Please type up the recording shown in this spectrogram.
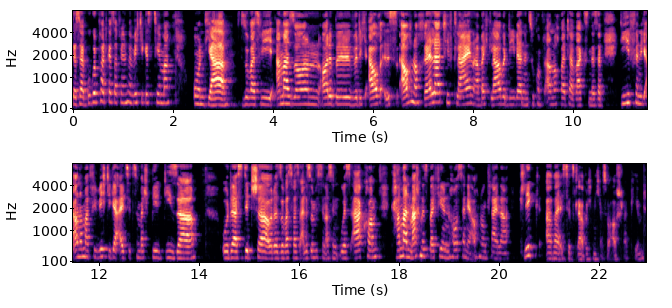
Deshalb Google Podcast auf jeden Fall ein wichtiges Thema. Und ja, sowas wie Amazon, Audible würde ich auch, ist auch noch relativ klein, aber ich glaube, die werden in Zukunft auch noch weiter wachsen. Deshalb, die finde ich auch noch mal viel wichtiger als jetzt zum Beispiel dieser oder Stitcher oder sowas, was alles so ein bisschen aus den USA kommt. Kann man machen, ist bei vielen Hostern ja auch nur ein kleiner Klick, aber ist jetzt, glaube ich, nicht so ausschlaggebend.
